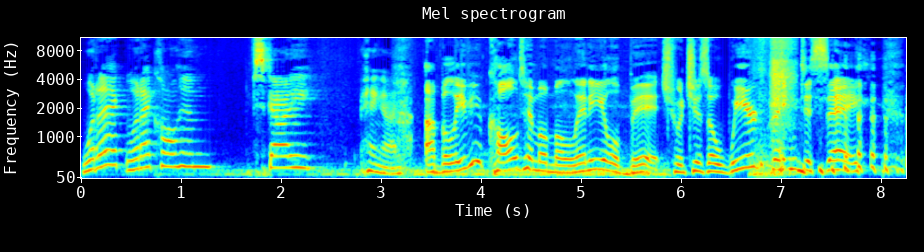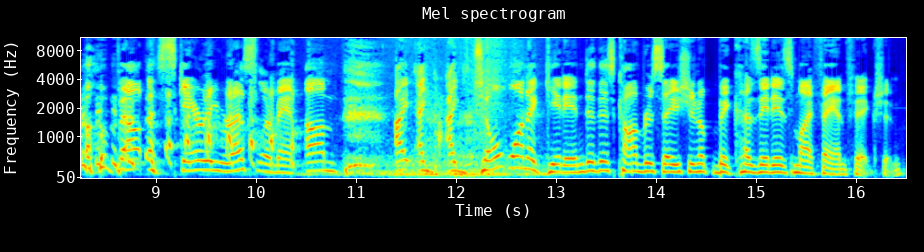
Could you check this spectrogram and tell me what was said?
what I what I call him, Scotty. Hang on. I believe you called him a millennial bitch, which is a weird thing to say about a scary wrestler, man. Um, I I, I don't want to get into this conversation because it is my fan fiction.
